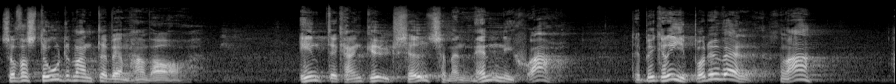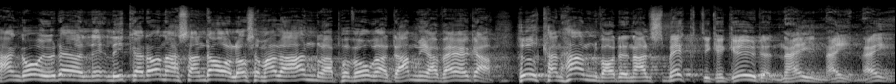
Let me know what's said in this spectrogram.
så förstod man inte vem han var. Inte kan Gud se ut som en människa. Det begriper du väl? Va? Han går ju där likadana sandaler som alla andra på våra dammiga vägar. Hur kan han vara den allsmäktige guden? Nej, nej, nej.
